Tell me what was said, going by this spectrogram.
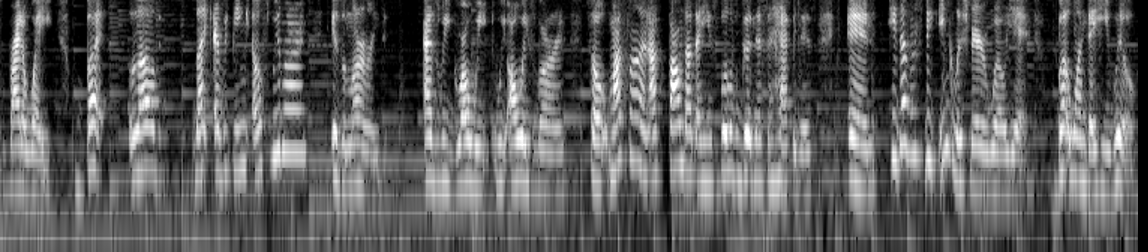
right away. But love, like everything else we learn, is learned. As we grow, we we always learn. So my son, I found out that he's full of goodness and happiness and he doesn't speak English very well yet, but one day he will.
